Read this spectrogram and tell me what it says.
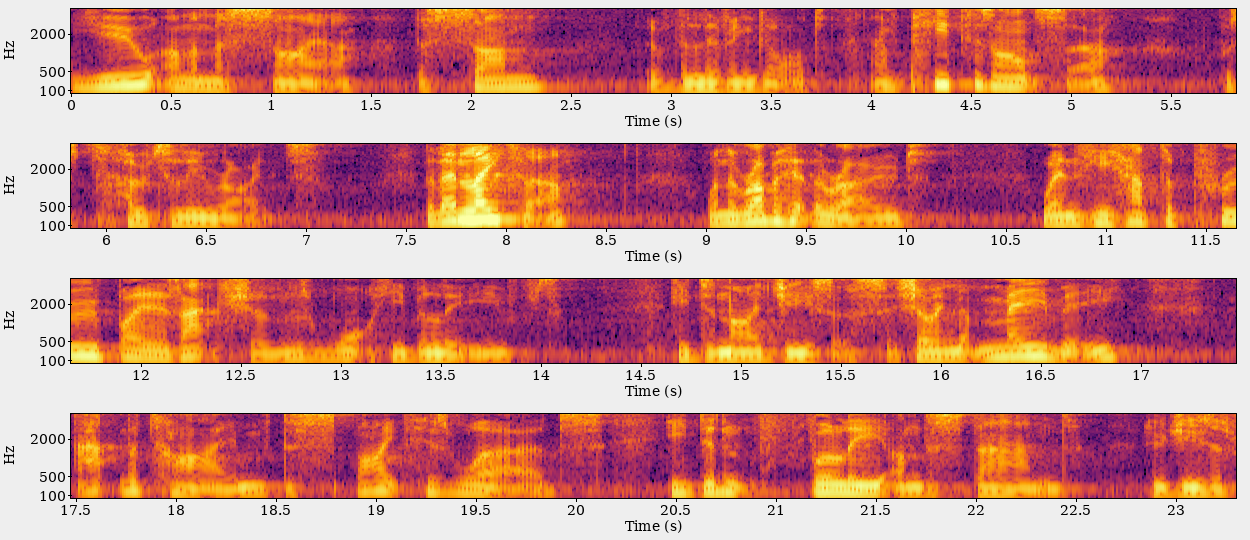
You are the Messiah, the Son of the living God. And Peter's answer was totally right. But then later, when the rubber hit the road, when he had to prove by his actions what he believed, he denied Jesus, showing that maybe at the time, despite his words, he didn't fully understand who Jesus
